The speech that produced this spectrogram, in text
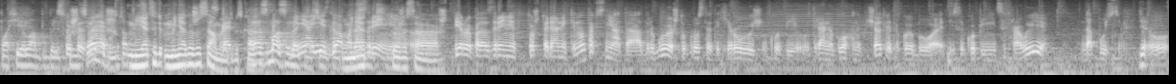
плохие лампы были Слушай, в кинотеатре, знаешь, там У меня, кстати, у меня то же самое, я тебе скажу. У размазанная меня картинка. есть два У подозрения. то же самое. Э, Первое подозрение это то, что реально кино так снято, а другое, что просто это херовые очень копии. Вот реально плохо напечатали, такое бывает. Если копии не цифровые, допустим, Я, то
